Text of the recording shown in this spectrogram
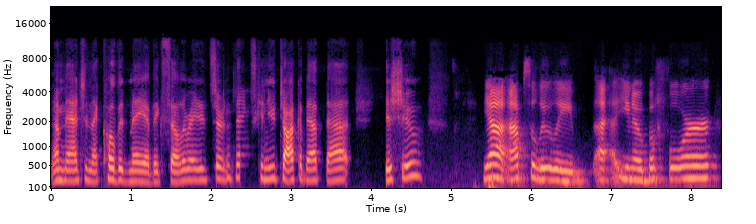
imagine that COVID may have accelerated certain things. Can you talk about that issue? Yeah, absolutely. Uh, you know, before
